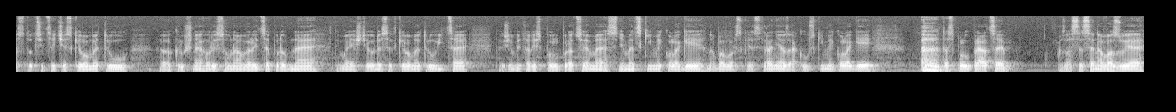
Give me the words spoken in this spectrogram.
136 eh, kilometrů. Krušné hory jsou nám velice podobné, ty mají ještě o 10 kilometrů více, takže my tady spolupracujeme s německými kolegy na bavorské straně a s rakouskými kolegy. Ta spolupráce Zase se navazuje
